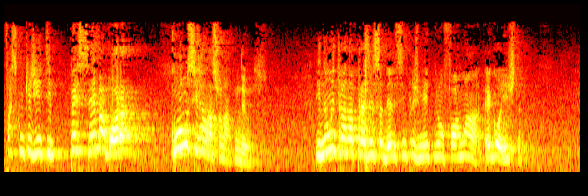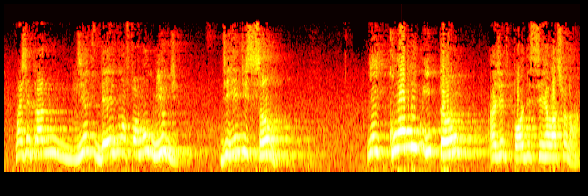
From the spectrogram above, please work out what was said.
faz com que a gente perceba agora como se relacionar com Deus. E não entrar na presença dele simplesmente de uma forma egoísta mas entrar diante dele de uma forma humilde, de rendição. E aí, como então a gente pode se relacionar?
